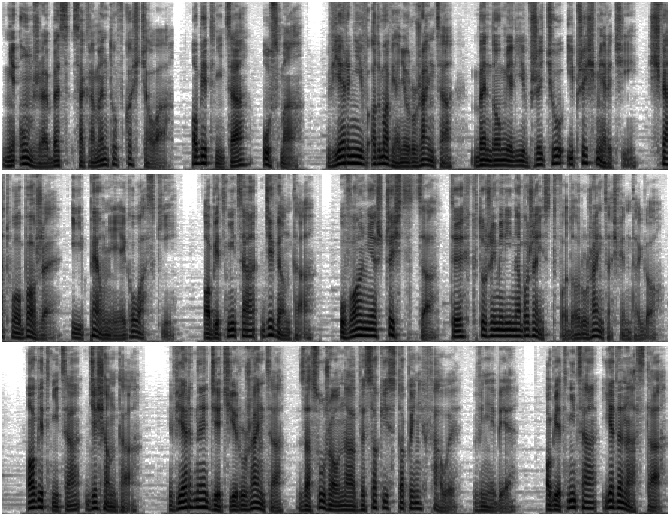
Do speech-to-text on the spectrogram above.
nie umrze bez sakramentów Kościoła. Obietnica ósma. Wierni w odmawianiu różańca będą mieli w życiu i przy śmierci światło Boże i pełnię Jego łaski. Obietnica dziewiąta. Uwolnię szczyśćca tych, którzy mieli nabożeństwo do różańca świętego. Obietnica dziesiąta. Wierne dzieci różańca zasłużą na wysoki stopień chwały w niebie. Obietnica jedenasta.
